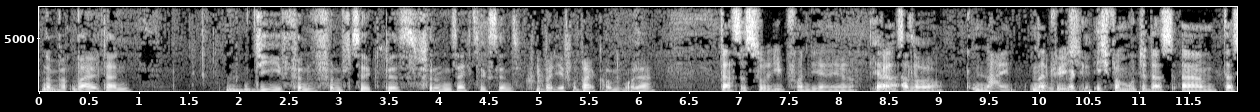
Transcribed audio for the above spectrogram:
Weil dann die 55 bis 65 sind, die bei dir vorbeikommen, oder? Das ist so lieb von dir, ja. Ja, Ganz also. Genau. Nein, Nein, natürlich. Okay. Ich vermute, dass, ähm, dass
